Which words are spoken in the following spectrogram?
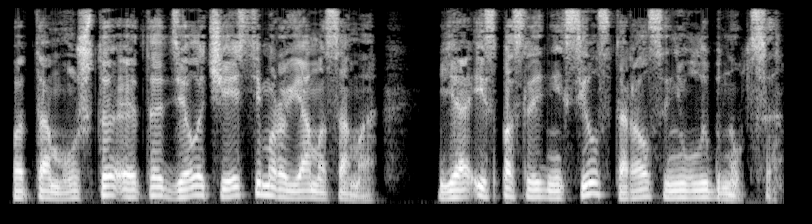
«Потому что это дело чести Маруяма сама. Я из последних сил старался не улыбнуться».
